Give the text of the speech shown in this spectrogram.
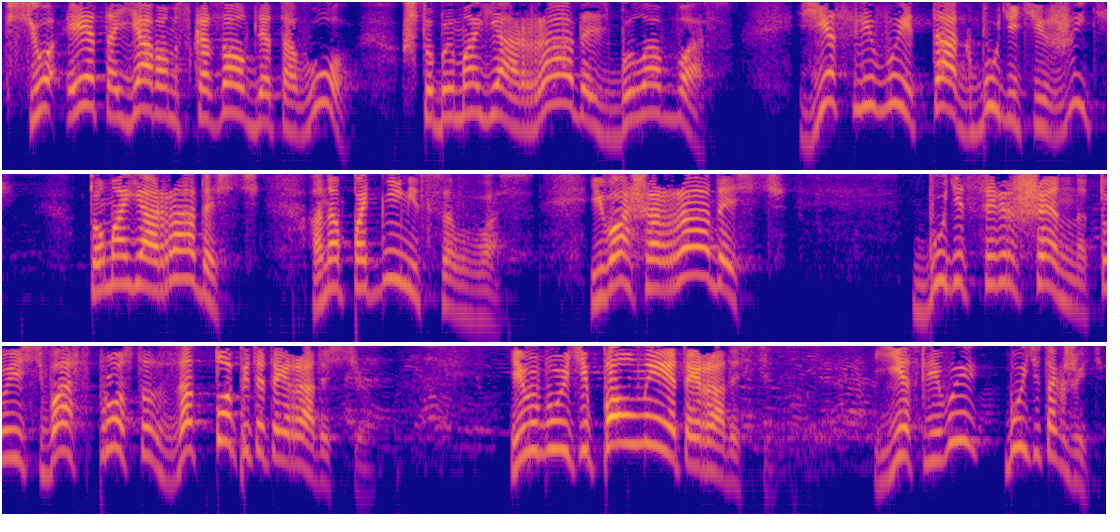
Все это я вам сказал для того, чтобы моя радость была в вас. Если вы так будете жить, то моя радость, она поднимется в вас. И ваша радость будет совершенна. То есть вас просто затопит этой радостью. И вы будете полны этой радости, если вы будете так жить.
